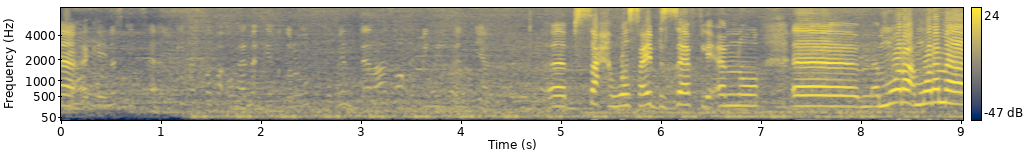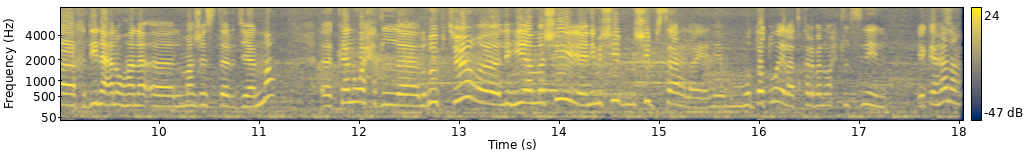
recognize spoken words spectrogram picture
آه. أكيد الناس كيتسائلوا كيفاش صفاء وهناء كيقدروا يوفقوا بين الدراسة وبين الفن ديالهم آه، بصح هو صعيب بزاف لأنه آه، مورا مورا ما خدينا أنا وهنا آه، الماجستير ديالنا. كان واحد la rupture اللي هي ماشي يعني ماشي ماشي بسهلة يعني مدة طويلة تقريبا واحد ثلاث سنين. ياك هنا؟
